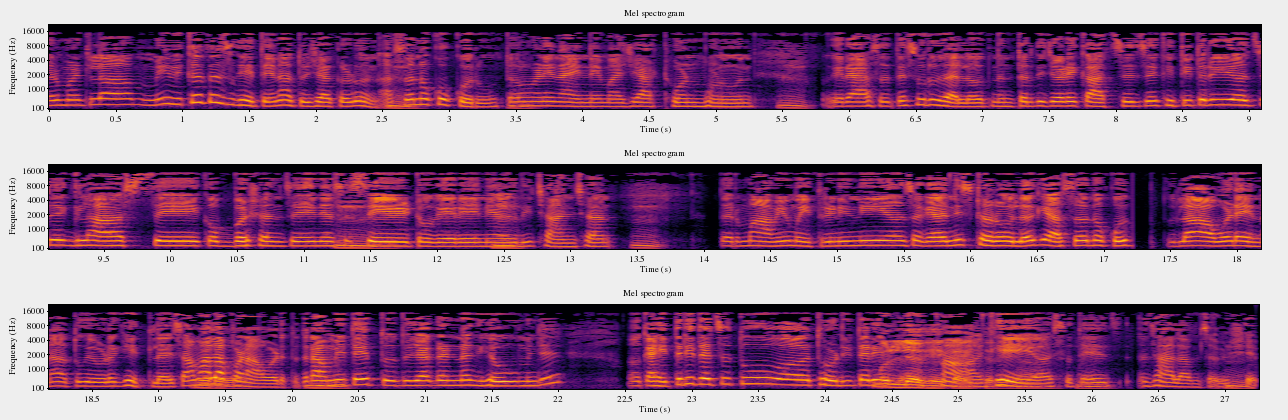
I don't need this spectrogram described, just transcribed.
तर म्हटलं मी विकतच घेते ना तुझ्याकडून असं नको करू. तर म्हणे नाही नाही माझी आठवण म्हणून. वगैरे असं ते सुरू झालं. नंतर तिच्याकडे काचेचे कितीतरी असे ग्लासचे कब्बशांचे असे सेट वगैरे आणि अगदी छान छान. तर मग आम्ही मैत्रिणींनी सगळ्यांनीच ठरवलं की असं नको तुला आवड आहे ना तू एवढं घेतलंयस आम्हाला पण आवडतं. तर आम्ही ते तुझ्याकडनं घेऊ. म्हणजे काहीतरी त्याचं तू थोडी तरी हा घे. असं ते झाला आमचा विषय.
